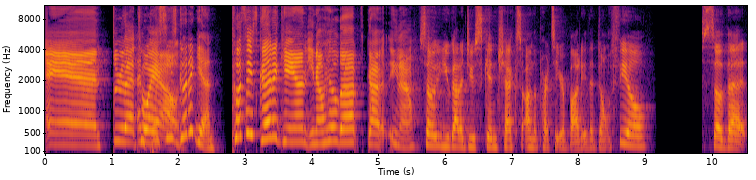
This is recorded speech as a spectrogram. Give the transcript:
and threw that And toy pussy's out. good again. Pussy's good again. You know, healed up. Got, you know. So you got to do skin checks on the parts of your body that don't feel, so that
